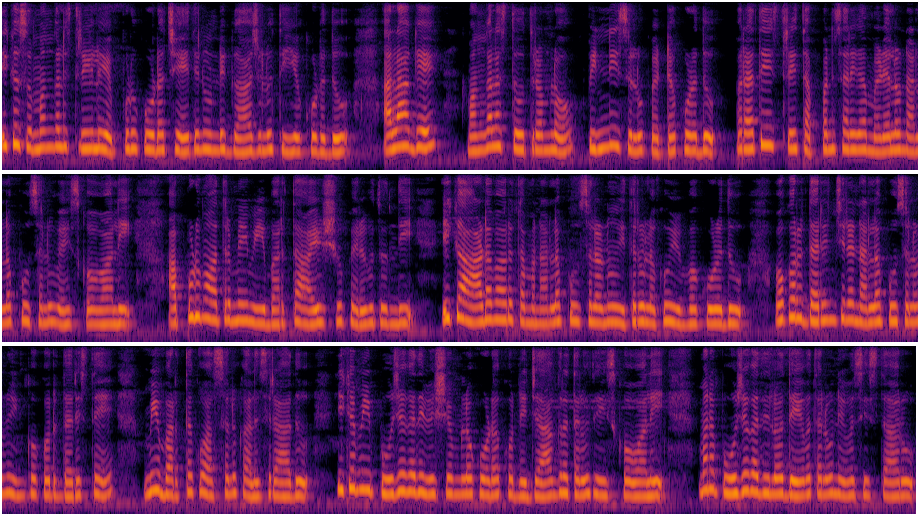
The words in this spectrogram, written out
ఇక సుమంగళి స్త్రీలు ఎప్పుడు కూడా చేతి నుండి గాజులు తీయకూడదు. అలాగే మంగళస్తోత్రంలో పిన్నీసులు పెట్టకూడదు. ప్రతి స్త్రీ తప్పనిసరిగా మెడలో నల్లపూసలు వేసుకోవాలి. అప్పుడు మాత్రమే మీ భర్త ఆయుష్ పెరుగుతుంది. ఇక ఆడవారు తమ నల్లపూసలను ఇతరులకు ఇవ్వకూడదు. ఒకరు ధరించిన నల్లపూసలను ఇంకొకరు ధరిస్తే మీ భర్తకు అస్సలు కలిసి రాదు. ఇక మీ పూజ గది విషయంలో కూడా కొన్ని జాగ్రత్తలు తీసుకోవాలి. మన పూజ గదిలో దేవతలు నివసిస్తారు.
